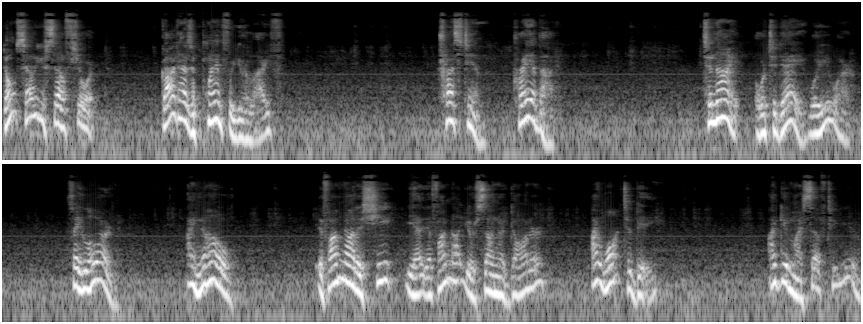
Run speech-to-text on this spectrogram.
don't sell yourself short. God has a plan for your life. Trust Him. Pray about it. Tonight or today, where you are, say, Lord, I know if I'm not a sheep yet, if I'm not your son or daughter, I want to be. I give myself to you.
